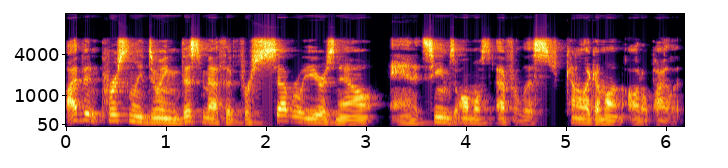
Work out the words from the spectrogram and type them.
I've been personally doing this method for several years now, and it seems almost effortless, kind of like I'm on autopilot.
